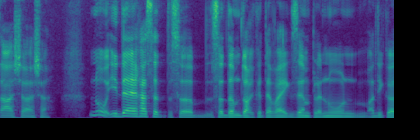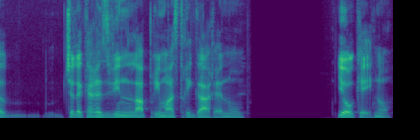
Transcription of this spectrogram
Așa, așa. Nu, ideea era să, să, să dăm doar câteva exemple, nu, adică cele care îți vin la prima strigare, nu. E ok, nu.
